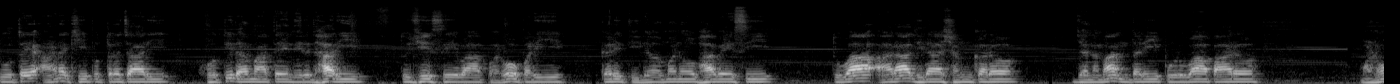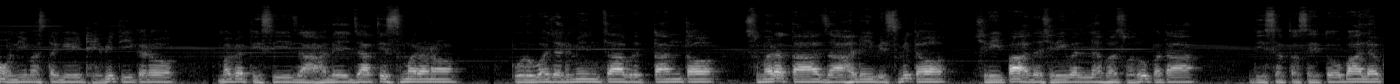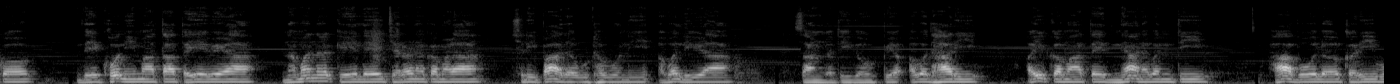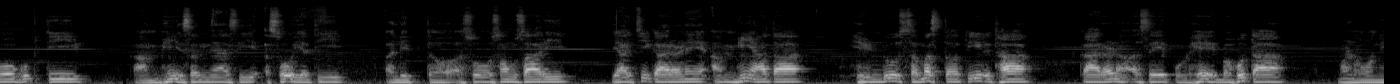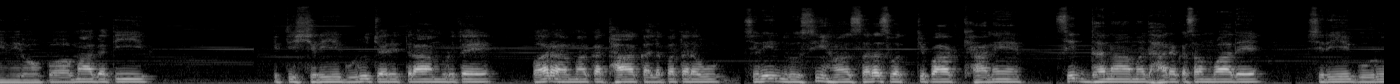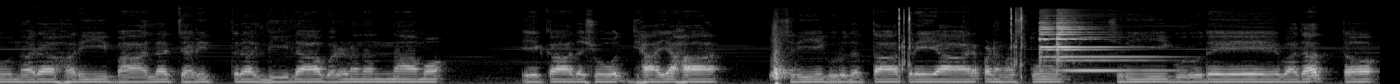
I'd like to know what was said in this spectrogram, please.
तू ते आणखी पुत्रचारी होतील माते निर्धारी तुझी सेवा परोपरी करीतील मनोभावेसी. तुवा आराधिला शंकर जन्मांतरी पूर्वापार. म्हणून मस्तकी ठेविती कर मग तिसी जाहले जाती स्मरण। पूर्वजन्मींचा वृत्तांत स्मरता जाहली विस्मित। श्रीपाद श्रीवल्लभ स्वरूपता दिसतसे तो बालक। देखोनी माता तये वेळा नमन केले चरण कमळा श्रीपाद उठवुनी अवलीळा। सांगती गौप्य अवधारी ऐक माते ज्ञानवंती। हा बोल करी वो गुप्ती आम्ही संन्यासी असो यती। अलिप्त असो संसारी याची कारणे आम्ही आता हिंदू समस्त तीर्था कारण असे पुढे बहुता म्हणून निरोप मागती. इति श्री गुरुचरित्रामृते परमकथा कल्पतरौ श्री नृसिंह सरस्वत्युपाख्याने सिद्धनामधारक संवादे श्री गुरु बालचरित्र लीला नाम एकादशोऽध्यायः. श्रीगुरुदत्तात्रेयार्पणमस्तु. श्रीगुरुदेवदत्त.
